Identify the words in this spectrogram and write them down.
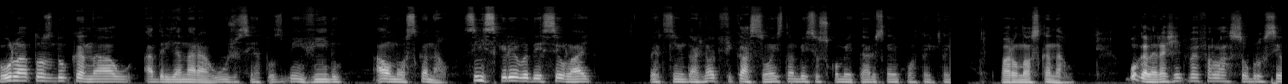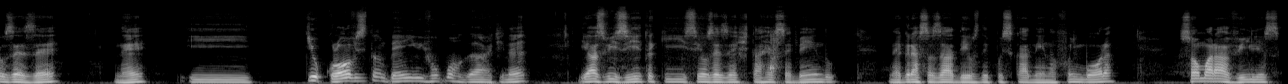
Olá a todos do canal Adriano Araújo, sejam todos bem-vindos ao nosso canal. Se inscreva, deixe seu like, pertinho das notificações, também seus comentários que é importante para o nosso canal. Bom galera, a gente vai falar sobre o seu Zezé, né, e tio Clóvis e também o Ivan Borgatti, né, e as visitas que seu Zezé está recebendo, né, graças a Deus depois que a Nena foi embora, só maravilhas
